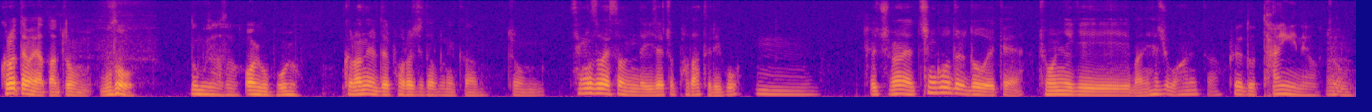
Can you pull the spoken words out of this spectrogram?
그럴 때면 약간 좀 무서워 너무 자서. 어 이거 뭐야 그런 일들 벌어지다 보니까 좀 생소했었는데 이제 좀 받아들이고 음. 주변에 친구들도 이렇게 좋은 얘기 많이 해주고 하니까 그래도 다행이네요. 좀 음,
